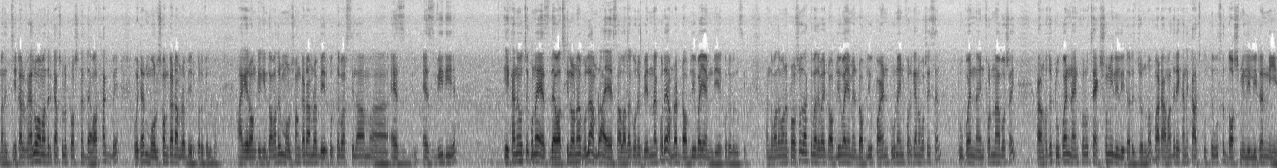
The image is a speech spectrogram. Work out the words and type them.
মানে যেটার ভ্যালু আমাদেরকে আসলে প্রশ্নে দেওয়া থাকবে, ওইটার মূল সংখ্যাটা আমরা বের করে ফেলব। আগের অঙ্কে কিন্তু আমাদের মূল সংখ্যাটা আমরা বের করতে পারছিলাম এস এস এসভি দিয়ে। এখানে হচ্ছে কোনো এস দেওয়া ছিল না বলে আমরা এস আলাদা করে বের না করে আমরা ডব্লিউ বাই এম দিয়ে করে ফেলছি। কারণ তোমাদের মনে প্রশ্ন থাকতে পারে ভাই ডব্লিউ বাই এম এর W point two nine four কেন বসাইছেন? টু পয়েন্ট নাইন ফোর না বসাই। কারণ হচ্ছে টু পয়েন্ট নাইন ফোর হচ্ছে একশো মিলিলিটারের জন্য বাট আমাদের এখানে কাজ করতে বলছে দশ মিলিলিটার নিয়ে।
